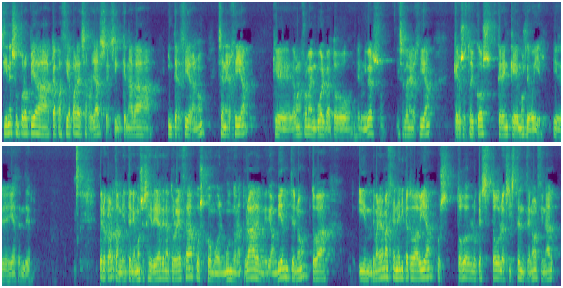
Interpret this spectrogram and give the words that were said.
tiene su propia capacidad para desarrollarse sin que nada interfiera, ¿no? Esa energía que de alguna forma envuelve a todo el universo. Esa es la energía que los estoicos creen que hemos de oír y de atender. Pero claro, también tenemos esa idea de naturaleza, pues como el mundo natural, el medio ambiente, ¿no? Toda, y de manera más genérica todavía, pues todo lo que es todo lo existente, ¿no? Al final,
